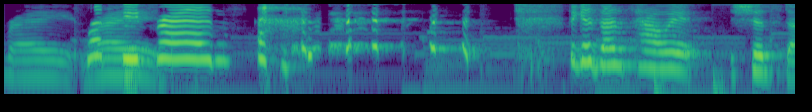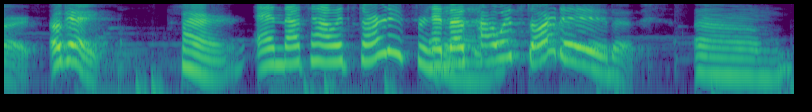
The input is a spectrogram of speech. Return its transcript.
right. Let's be friends. because that's how it should start. Okay, Her. And that's how it started for them. and that's how it started. Um,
